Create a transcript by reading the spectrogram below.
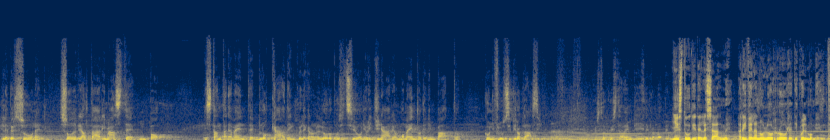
Le persone sono in realtà rimaste un po' istantaneamente bloccate in quelle che erano le loro posizioni originarie al momento dell'impatto con i flussi piroclastici. Gli studi delle salme rivelano l'orrore di quel momento.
